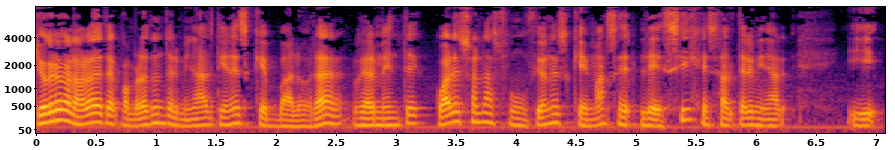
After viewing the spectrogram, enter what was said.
Yo creo que a la hora de comprarte un terminal tienes que valorar realmente cuáles son las funciones que más le exiges al terminal y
